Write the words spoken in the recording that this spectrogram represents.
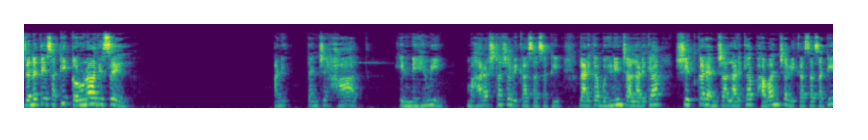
जनतेसाठी करुणा दिसेल. आणि त्यांचे हात हे नेहमी महाराष्ट्राच्या विकासासाठी लाडक्या बहिणींच्या लाडक्या शेतकऱ्यांच्या लाडक्या भावांच्या विकासासाठी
